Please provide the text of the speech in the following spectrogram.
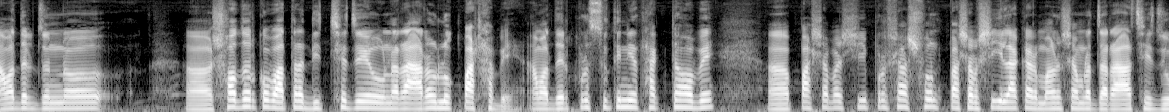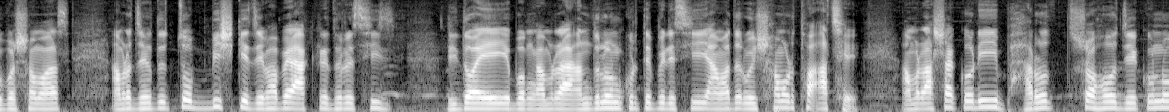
আমাদের জন্য সতর্ক বার্তা দিচ্ছে যে ওনারা আরও লোক পাঠাবে। আমাদের প্রস্তুতি নিয়ে থাকতে হবে। পাশাপাশি প্রশাসন, পাশাপাশি এলাকার মানুষ, আমরা যারা আছি, যুব সমাজ, আমরা যেহেতু চব্বিশকে যেভাবে আঁকড়ে ধরেছি হৃদয়ে এবং আমরা আন্দোলন করতে পেরেছি, আমাদের ওই সামর্থ্য আছে। আমরা আশা করি ভারত সহ যে কোনো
